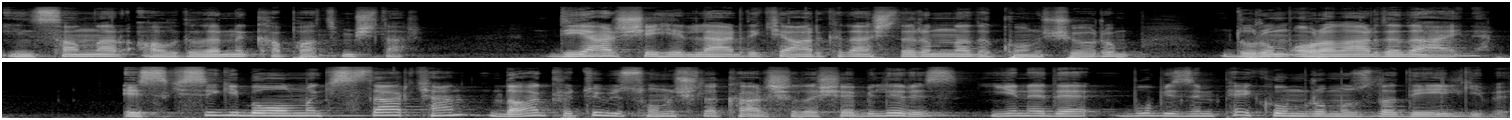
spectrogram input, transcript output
insanlar algılarını kapatmışlar. Diğer şehirlerdeki arkadaşlarımla da konuşuyorum. Durum oralarda da aynı eskisi gibi olmak isterken daha kötü bir sonuçla karşılaşabiliriz. Yine de bu bizim pek umrumuzda değil gibi.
